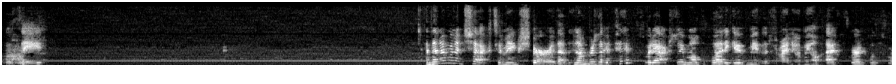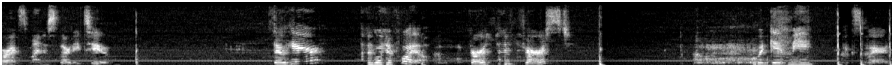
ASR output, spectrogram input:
plus 8. And then I'm going to check to make sure that the numbers I picked would actually multiply to give me the trinomial x squared plus 4x minus 32. So here, I'm going to FOIL. First times first would give me x squared.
